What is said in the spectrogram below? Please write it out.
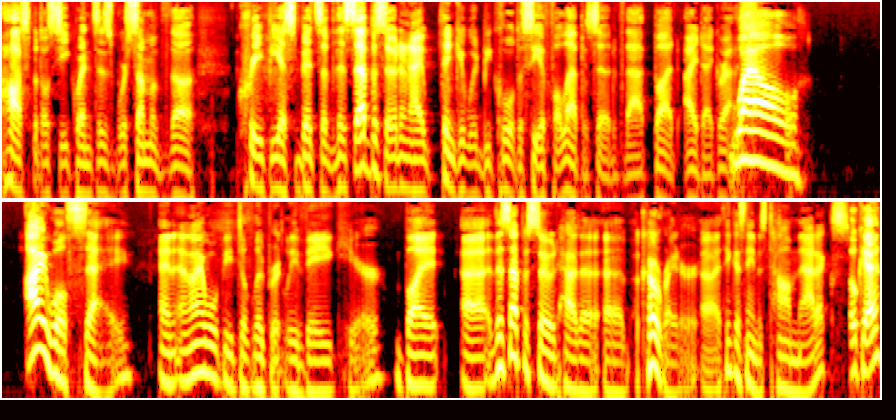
hospital sequences were some of the creepiest bits of this episode, and I think it would be cool to see a full episode of that. But I digress. Well, I will say, and and I will be deliberately vague here, but uh, this episode had a, a, a co-writer. Uh, I think his name is Tom Maddox. okay,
